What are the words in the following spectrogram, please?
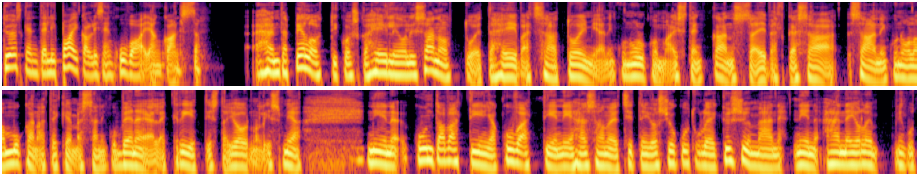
työskenteli paikallisen kuvaajan kanssa – häntä pelotti, koska heille oli sanottu, että he eivät saa toimia niin kuin ulkomaisten kanssa, eivätkä saa, saa niin kuin olla mukana tekemässä niin kuin Venäjälle kriittistä journalismia. Niin kun tavattiin ja kuvattiin, niin hän sanoi, että sitten jos joku tulee kysymään, niin hän ei ole niin kuin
